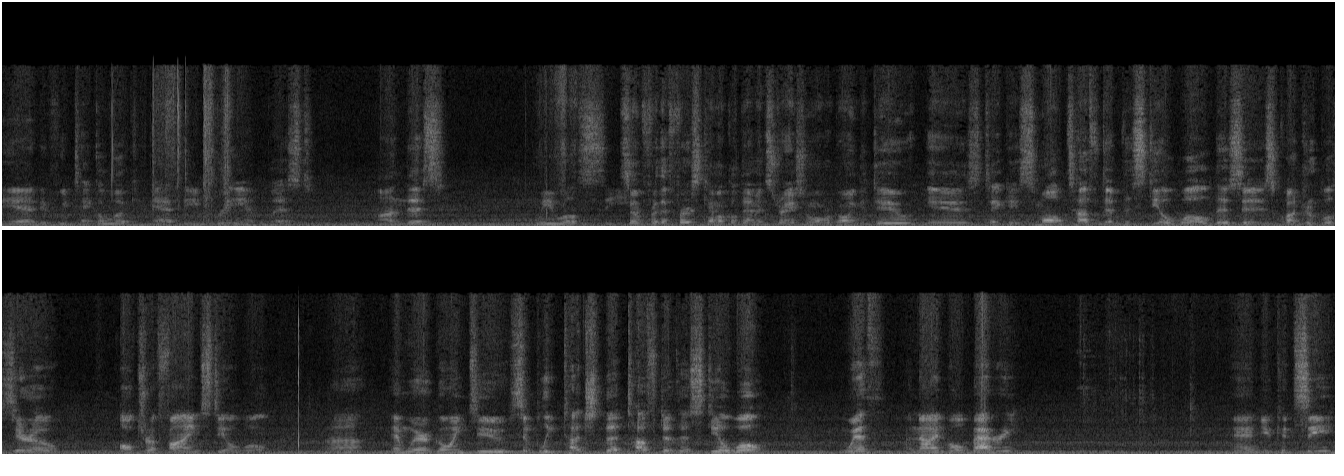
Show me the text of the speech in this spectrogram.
And if we take a look at the ingredient list on this, we will see. So for the first chemical demonstration, what we're going to do is take a small tuft of the steel wool. This is quadruple zero ultra fine steel wool. Uh, and we're going to simply touch the tuft of the steel wool with a 9 volt battery. And you can see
